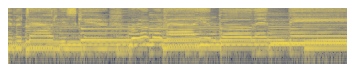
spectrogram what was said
ever doubt his care? We're more valuable than these.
